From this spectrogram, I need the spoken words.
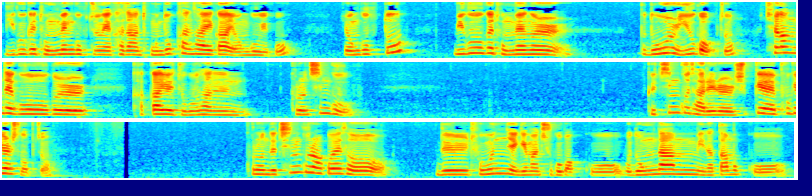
미국의 동맹국 중에 가장 동독한 사이가 영국이고 영국도 미국의 동맹을 놓을 이유가 없죠. 최강대국을 가까이에 두고 사는 그런 친구. 그 친구 자리를 쉽게 포기할 순 없죠. 그런데 친구라고 해서 늘 좋은 얘기만 주고받고 뭐 농담이나 따먹고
